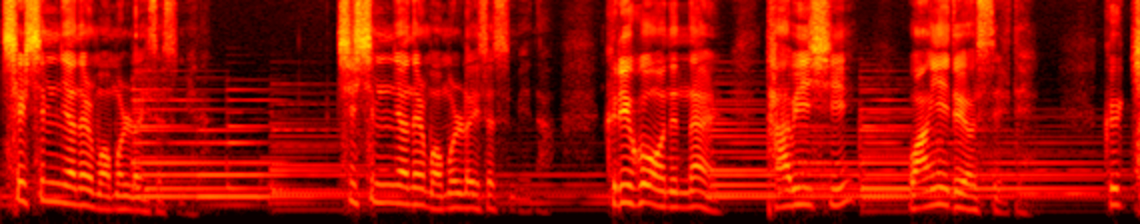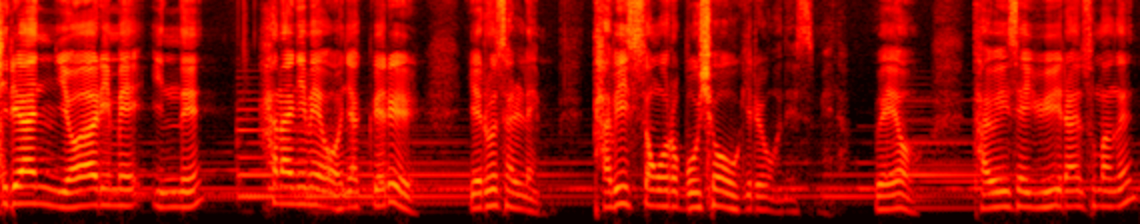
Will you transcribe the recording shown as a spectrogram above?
70년을 머물러 있었습니다. 70년을 머물러 있었습니다. 그리고 어느 날 다윗이 왕이 되었을 때 그 기리안 여아림에 있는 하나님의 언약궤를 예루살렘 다윗성으로 모셔오기를 원했습니다. 왜요? 다윗의 유일한 소망은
